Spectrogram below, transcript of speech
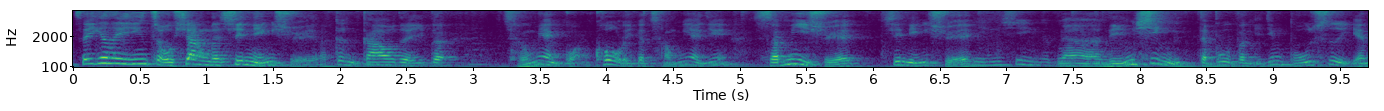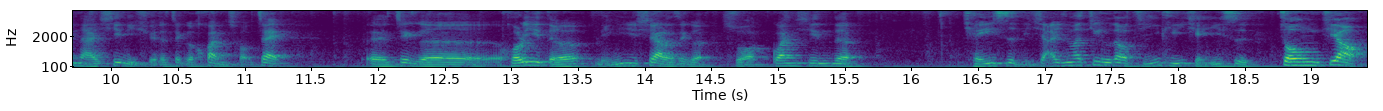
所以，现在已经走向了心灵学更高的一个层面，广阔的一个层面，已经神秘学、心灵学、灵性的呃灵性的部分，已经不是原来心理学的这个范畴，在呃这个弗洛伊德领域下的这个所关心的。潜意识底下，而且它进入到集体潜意识，宗教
